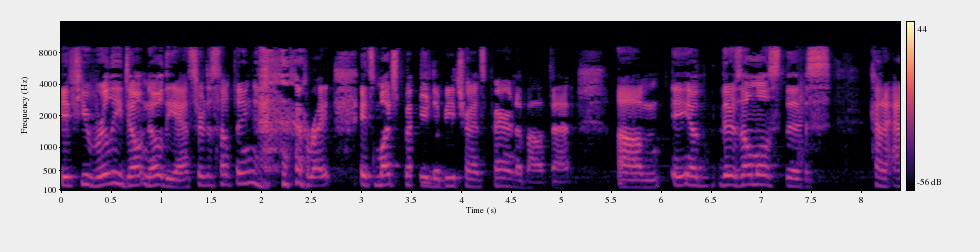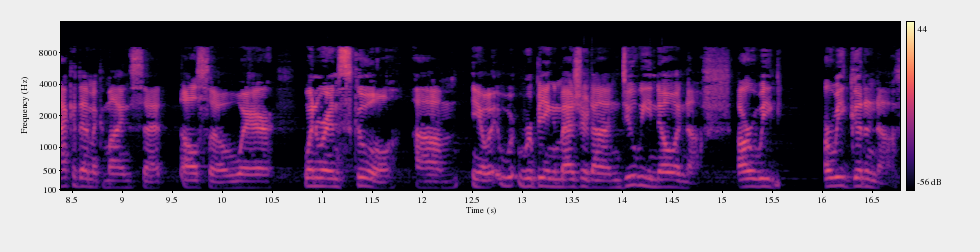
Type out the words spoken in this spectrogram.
if you really don't know the answer to something, right, it's much better to be transparent about that. Um, you know, there's almost this kind of academic mindset also where when we're in school, um, you know, we're being measured on do we know enough? Are we are we good enough?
